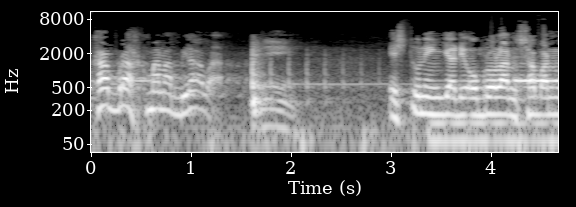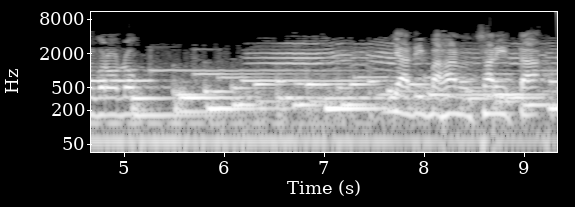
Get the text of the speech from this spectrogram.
ka Brahmana Birawa hmm. Istuning jadi obrolan saban gorodok jadi bahan carita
